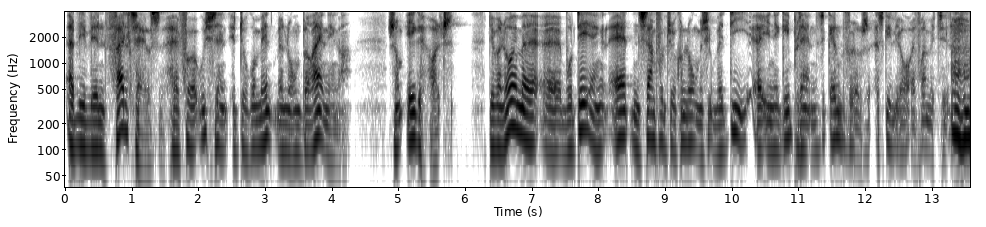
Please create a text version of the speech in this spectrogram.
at vi ved en fejltagelse havde fået udsendt et dokument med nogle beregninger, som ikke holdt. Det var noget med uh, vurderingen af den samfundsøkonomiske værdi af energiplanens gennemførelse af skille år frem i tiden. Mm-hmm.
